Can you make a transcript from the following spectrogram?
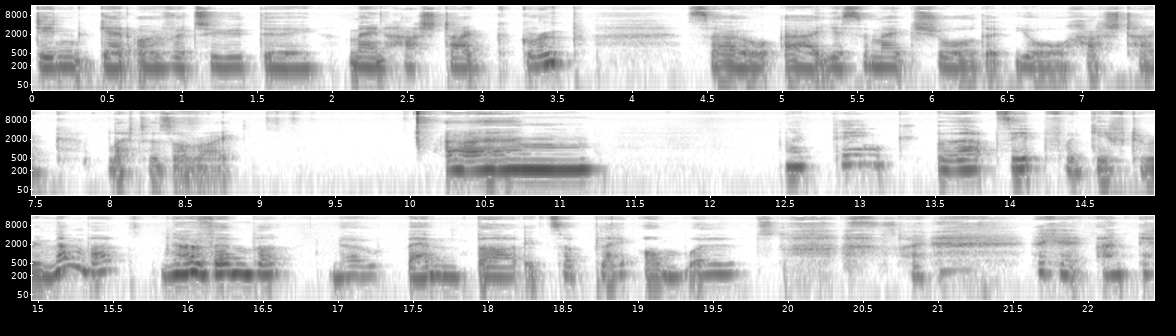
didn't get over to the main hashtag group. So uh, yes, so make sure that your hashtag letters are right. Um, I think that's it for gift to remember. November, November. It's a play on words. so Okay, and I'm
